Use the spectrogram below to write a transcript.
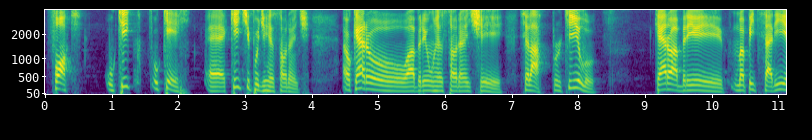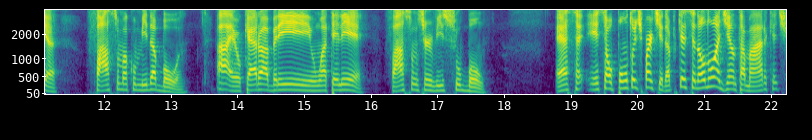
Foque. O que? O que? É, que tipo de restaurante? Eu quero abrir um restaurante, sei lá, por quilo. Quero abrir uma pizzaria. Faça uma comida boa. Ah, eu quero abrir um ateliê. Faça um serviço bom. Essa, esse é o ponto de partida, porque senão não adianta marketing,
